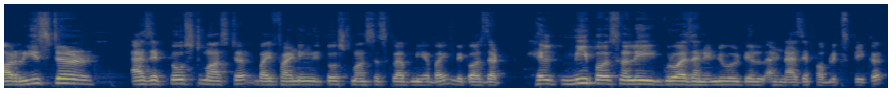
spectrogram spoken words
or register as a Toastmaster by finding the Toastmasters Club nearby because that helped me personally grow as an individual and as a public speaker.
